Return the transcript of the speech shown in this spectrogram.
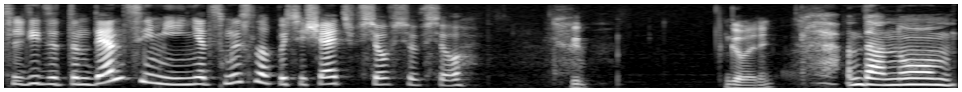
следить за тенденциями, и нет смысла посещать все, все, все. Говори. Да, но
